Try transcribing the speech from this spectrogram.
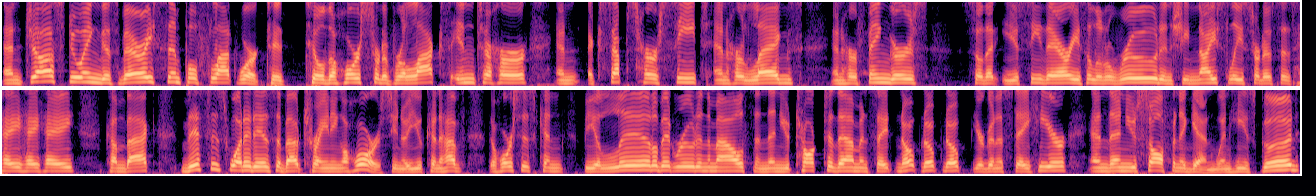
And just doing this very simple flat work to, till the horse sort of relax into her and accepts her seat and her legs and her fingers so that you see there he's a little rude and she nicely sort of says, hey, hey, hey, come back. This is what it is about training a horse. You know, you can have, the horses can be a little bit rude in the mouth and then you talk to them and say, nope, nope, nope, you're going to stay here. And then you soften again. When he's good,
